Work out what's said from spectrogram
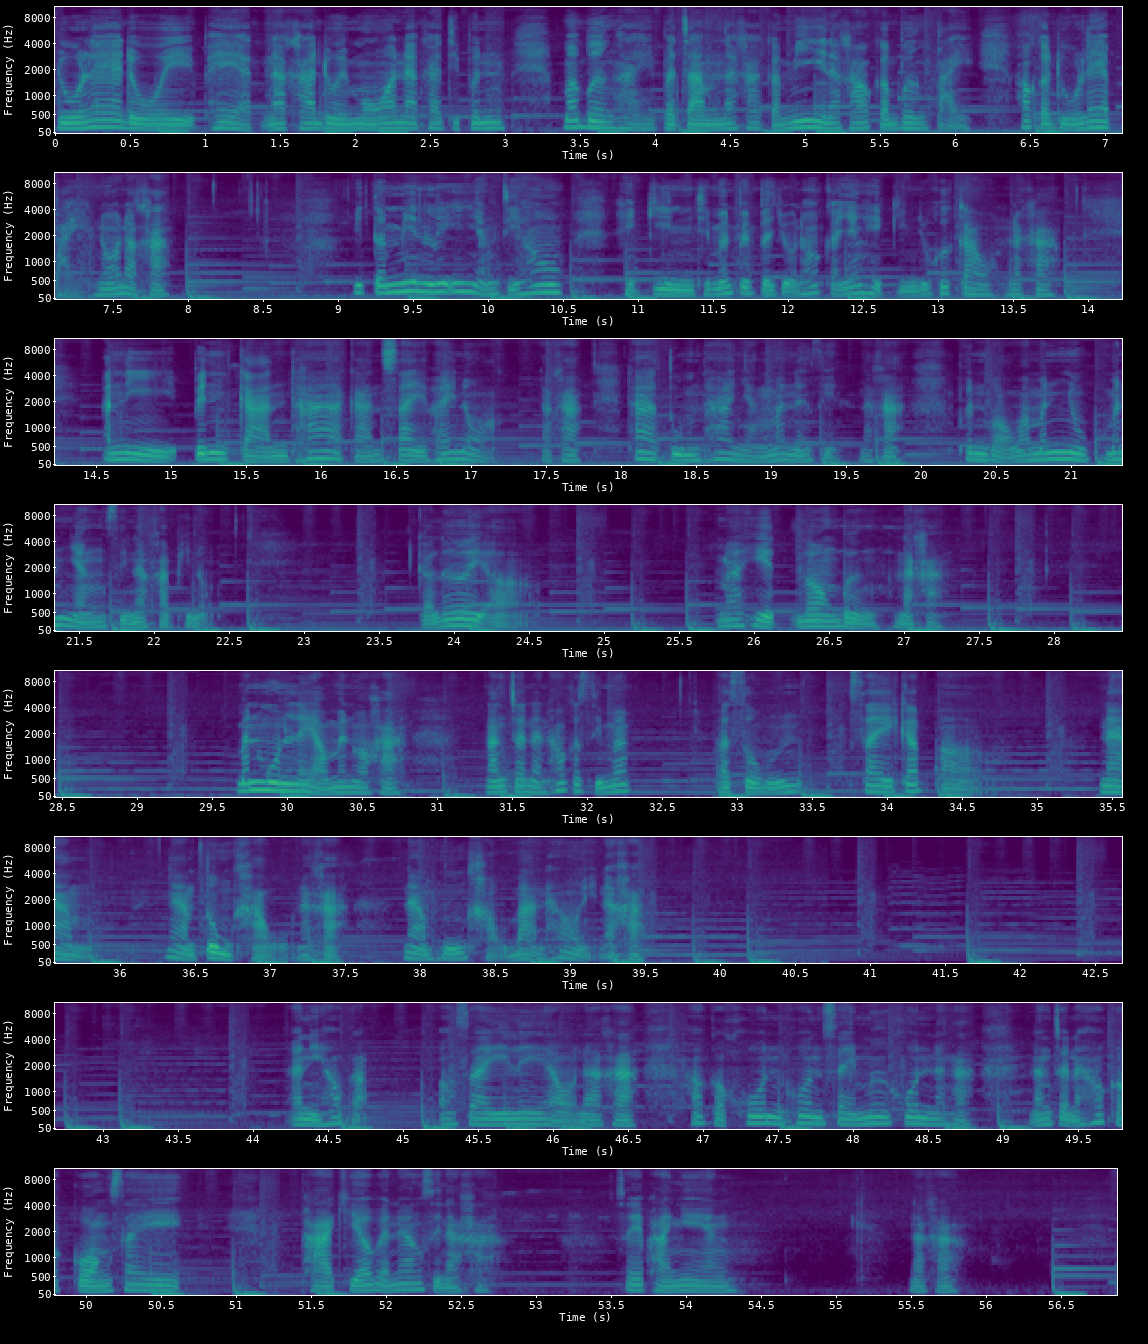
ดูแลโดยแพทย์นะคะ โดยหมอนะคะ ที่เพิ่นมาเบิงให้ประจำนะคะก็มีนะคะเฮาก็เบิงไปเฮาก็ดูแลไปเนาะนะคะ วิตามินหรืออีหยังที่เฮาให้กินที่มันเป็นประโยชน์เฮาก็ยังให้กินอยู่คือเก่านะคะ อันนี้เป็นการท่าการใส่ภายนอกนะคะท่าตุมท่าหยังมันจังซี่นะคะ เพิ่นบอกว่ามันยุบมันหยังสินะคะพี่น้องก็เลยเอ่อมาเห็ดลองเบิงนะคะ มันมุนแล้วแมันวะคะหลังจากนั้นเขาก็สิมาผสมใส่กับเอ่อน้ำน้ำต้มเข่านะคะ น้ำหุงเขาบ้านเฮานี่นะคะ อันนี้เขาก็เอาใส่แล้วนะคะเขาก็ค้นค้นใส่มือค้นนะคะ หลังจากนั้นเขาก็กรองใส่ผ่าเคี้ยวแบบนั้นสินะคะ ใส่ผ่าแงงนะคะ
